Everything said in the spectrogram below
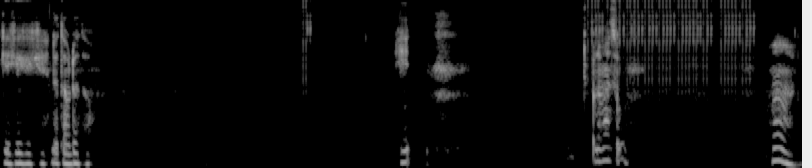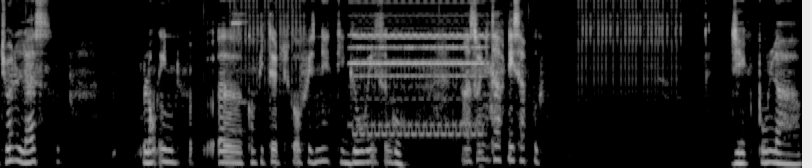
Okay okay okay, okay. dah tahu dah tahu. He... Cepatlah masuk. Ha, John last log in uh, komputer di office ni 3 weeks ago. Maksudnya tadi siapa? Jake pula.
